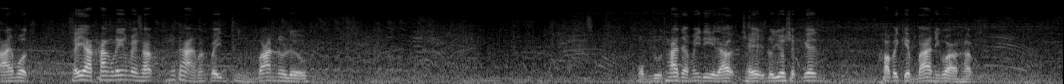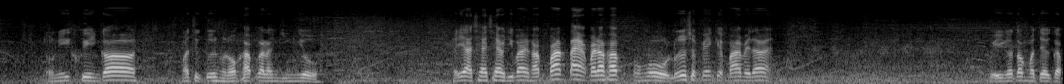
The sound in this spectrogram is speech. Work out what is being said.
ตายหมด ใช้ยาข้างเร่งไปครับ ให้ทหารมันไปถึงบ้านเร็วๆผมดูท่าจะไม่ดีแล้วใช้โรโยชเปียนเข้าไปเก็บบ้านดีกว่าครับ ตรงนี้ควีนก็ มาถึงปืนของนกครับกำลังยิงอยู่ใช้ยาแช่แช่ที่บ้านครับ บ้านแตกไปแล้วครับ โอ้โหโรโยชเปียนเก็บบ้านไปได้ควีนก็ต้องมาเจอกับ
